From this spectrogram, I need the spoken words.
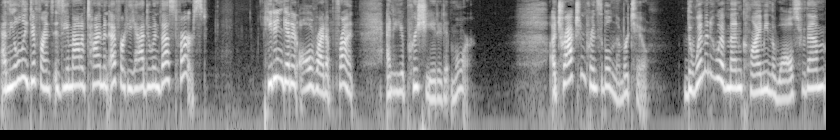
And the only difference is the amount of time and effort he had to invest first. He didn't get it all right up front, and he appreciated it more. Attraction principle number two the women who have men climbing the walls for them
